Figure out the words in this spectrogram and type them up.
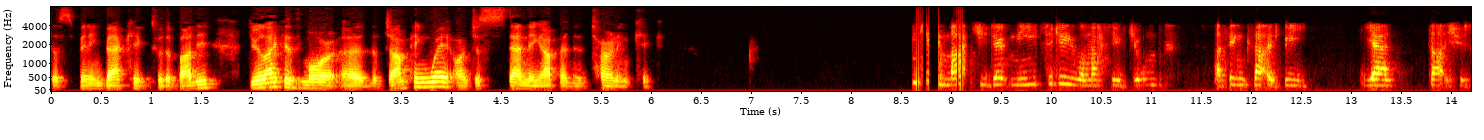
the spinning back kick to the body. Do you like it more uh, the jumping way or just standing up and then turning kick? match, you don't need to do a massive jump. I think that would be, yeah, that's just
